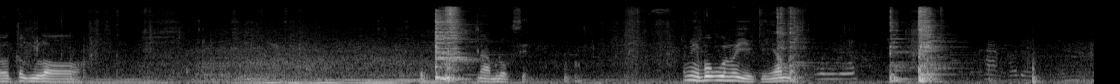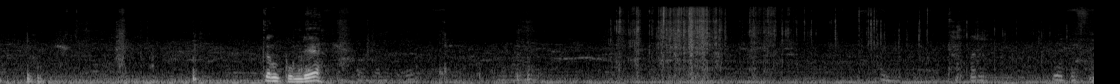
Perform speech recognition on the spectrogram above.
เราต้องรอน้ำลวกเสร็จอันนี้บ่อุ่นไว้อีกกี่ย้ำน่ะมันดูข้างเขาเดินเครื่องปรุงเด้ขับไปเลยมีไปใส่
